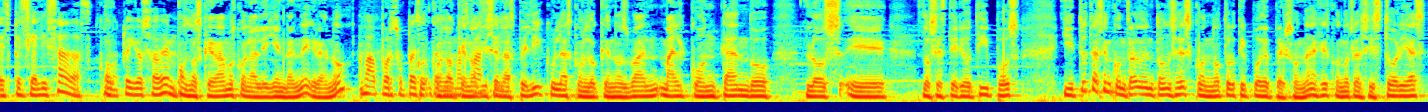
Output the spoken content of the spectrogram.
especializadas, como tú y yo sabemos. O nos quedamos con la leyenda negra, ¿no? Ah, por supuesto. con, que con es lo que nos fácil. dicen las películas, con lo que nos van mal contando los, eh, los estereotipos. Y tú te has encontrado entonces con otro tipo de personajes, con otras historias,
